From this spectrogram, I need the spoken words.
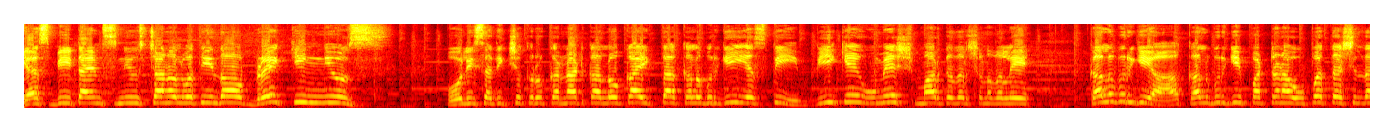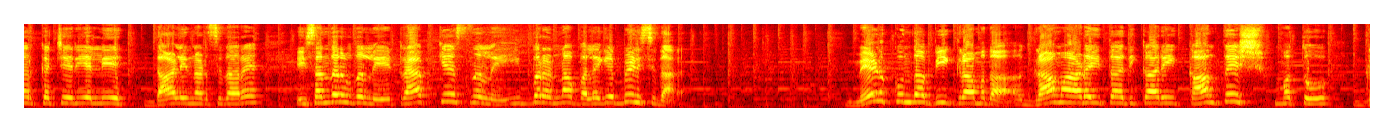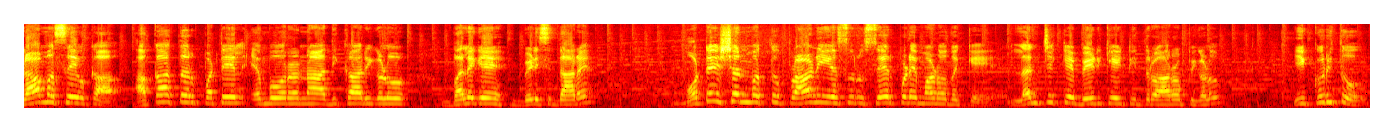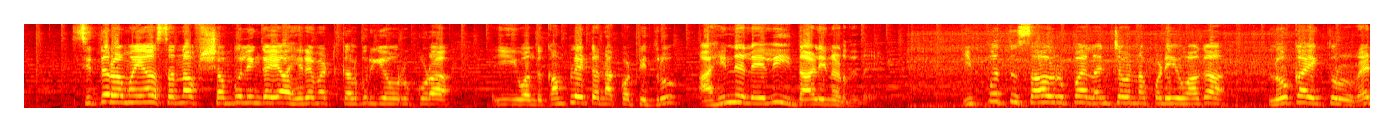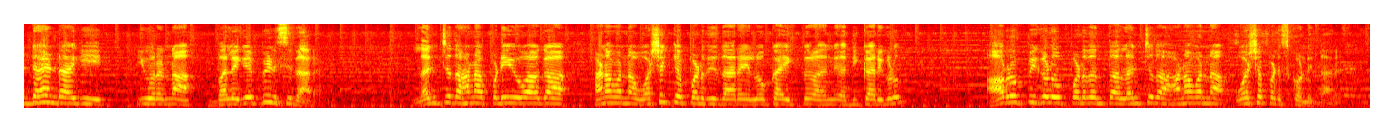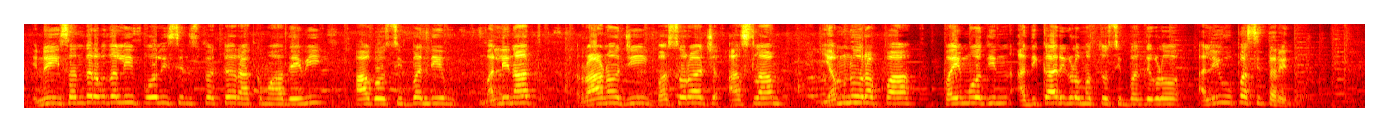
S B Times news channel ವತಿಯಿಂದ breaking news. Police ಅಧೀಕ್ಷಕರು Karnataka Lokayukta Kalaburagi SP BK Umesh ಮಾರ್ಗದರ್ಶನದಲ್ಲಿ ಕಲಬುರಗಿಯ ಕಲಬುರಗಿ ಪಟ್ಟಣ ಉಪ ತಹಶೀಲ್ದಾರ್ ಕಚೇರಿಯಲ್ಲಿ ದಾಳಿ ನಡೆಸಿದ್ದಾರೆ. ಈ ಸಂದರ್ಭದಲ್ಲಿ ಟ್ರ್ಯಾಪ್ ಕೇಸ್ನಲ್ಲಿ ಇಬ್ಬರನ್ನ ಬಲೆಗೆ ಬೀಳಿಸಿದ್ದಾರೆ. ಮೇಳುಕುಂದ ಬಿ ಗ್ರಾಮದ ಗ್ರಾಮ ಆಡಳಿತ ಅಧಿಕಾರಿ ಕಾಂತೇಶ್ ಮತ್ತು ಗ್ರಾಮ ಸೇವಕ ಅಕಾತರ್ ಪಟೇಲ್ ಎಂಬುವರನ್ನ ಅಧಿಕಾರಿಗಳು ಬಲೆಗೆ ಬೀಳಿಸಿದ್ದಾರೆ. ಮೊಟೇಷನ್ ಮತ್ತು ಪ್ರಾಣಿ ಹೆಸರು ಸೇರ್ಪಡೆ ಮಾಡೋದಕ್ಕೆ ಲಂಚಕ್ಕೆ ಬೇಡಿಕೆ ಇಟ್ಟಿದ್ದರು ಆರೋಪಿಗಳು. ಈ ಕುರಿತು ಸಿದ್ದರಾಮಯ್ಯ, ಸನ್ ಆಫ್ ಶಂಭುಲಿಂಗಯ್ಯ, ಹಿರೇಮಠ್ ಕಲಬುರಗಿ ಅವರು ಕೂಡ ಈ ಒಂದು ಕಂಪ್ಲೇಂಟ್ ಕೊಟ್ಟಿದ್ದರು ಆ ಹಿನ್ನೆಲೆಯಲ್ಲಿ ಈ ದಾಳಿ ನಡೆದಿದೆ. ಇಪ್ಪತ್ತು ಸಾವಿರ ರೂಪಾಯಿ ಲಂಚವನ್ನು ಪಡೆಯುವಾಗ ಲೋಕಾಯುಕ್ತರು ರೆಡ್ ಹ್ಯಾಂಡ್ ಆಗಿ ಇವರನ್ನ ಬಲೆಗೆ ಬೀಳಿಸಿದ್ದಾರೆ. ಲಂಚದ ಹಣ ಪಡೆಯುವಾಗ ಹಣವನ್ನು ವಶಕ್ಕೆ ಪಡೆದಿದ್ದಾರೆ ಲೋಕಾಯುಕ್ತ ಅಧಿಕಾರಿಗಳು. ಆರೋಪಿಗಳು ಪಡೆದಂತ ಲಂಚದ ಹಣವನ್ನು ವಶಪಡಿಸಿಕೊಂಡಿದ್ದಾರೆ. ಇನ್ನು ಈ ಸಂದರ್ಭದಲ್ಲಿ ಪೊಲೀಸ್ ಇನ್ಸ್ಪೆಕ್ಟರ್ ಅಕ್ಕಮಹಾದೇವಿ ಹಾಗೂ ಸಿಬ್ಬಂದಿ ಮಲ್ಲಿನಾಥ್, ರಾಣೋಜಿ, ಬಸವರಾಜ್, ಅಸ್ಲಾಂ, ಯಮನೂರಪ್ಪ, ಪೈಮೋದಿನ್ ಅಧಿಕಾರಿಗಳು ಮತ್ತು ಸಿಬ್ಬಂದಿಗಳು ಅಲ್ಲಿ ಉಪಸ್ಥಿತರಿದ್ದರು.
